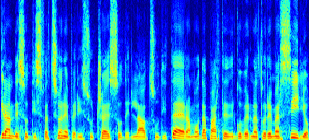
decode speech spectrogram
Grande soddisfazione per il successo dell'Azu di Teramo da parte del governatore Marsiglio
